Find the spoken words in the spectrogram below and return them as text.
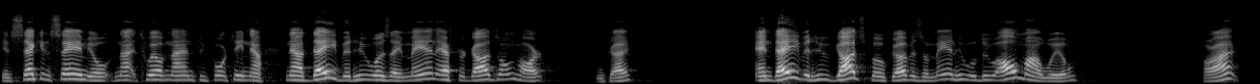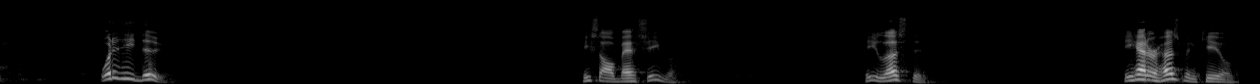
In 2 Samuel 12, 9 through 14. Now, now David, who was a man after God's own heart, okay? And David, who God spoke of is a man who will do all my will, all right? What did he do? He saw Bathsheba. He lusted. He had her husband killed,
